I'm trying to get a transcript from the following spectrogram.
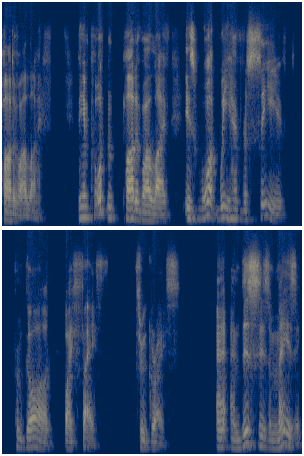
part of our life. The important part of our life is what we have received from God by faith through grace. And, and this is amazing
